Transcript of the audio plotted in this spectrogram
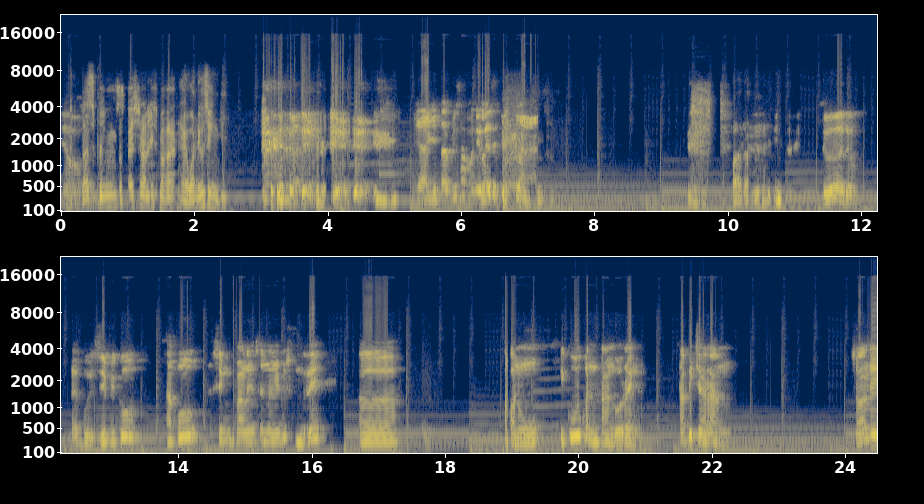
yo Lah seping spesialis makanan hewan itu sing di. ya kita bisa menilai sendiri lah Parah. Duh, aduh. Lek buzif iku aku sing paling seneng iku sebenarnya eh anu iku kentang goreng tapi jarang soalnya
